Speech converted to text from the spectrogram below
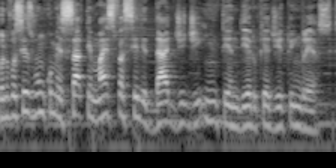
Quando vocês vão começar a ter mais facilidade de entender o que é dito em inglês.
